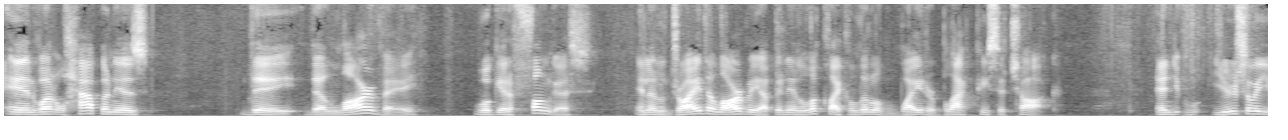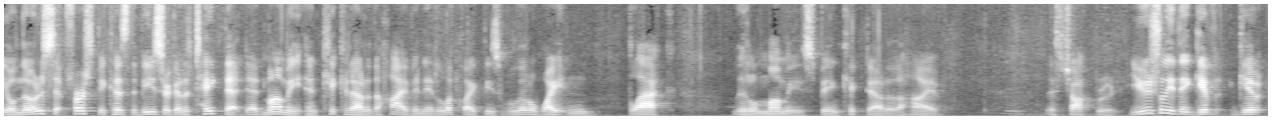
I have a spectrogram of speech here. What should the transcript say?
and what will happen is the, the larvae will get a fungus and it'll dry the larvae up and it'll look like a little white or black piece of chalk. And usually you'll notice at first because the bees are going to take that dead mummy and kick it out of the hive, and it'll look like these little white and black little mummies being kicked out of the hive this chalk brood. Usually they give get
